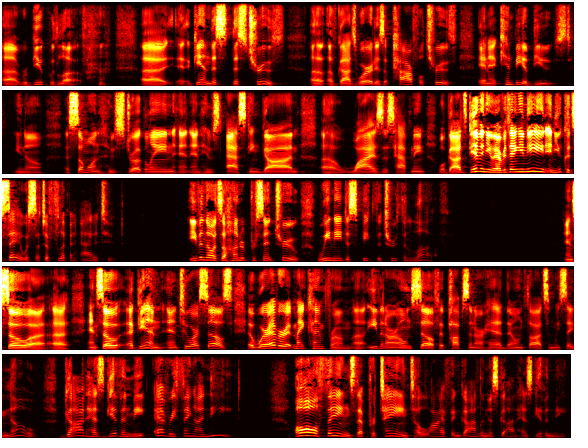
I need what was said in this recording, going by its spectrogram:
uh, rebuke with love. uh, again, this, this truth of, of God's word is a powerful truth, and it can be abused. You know, as someone who's struggling and, and who's asking God, uh, why is this happening? Well, God's given you everything you need, and you could say it with such a flippant attitude. Even though it's 100% true, we need to speak the truth in love. And so, uh, uh, and so again, and to ourselves, uh, wherever it may come from, uh, even our own self, it pops in our head, the own thoughts, and we say, No, God has given me everything I need. All things that pertain to life and godliness, God has given me.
